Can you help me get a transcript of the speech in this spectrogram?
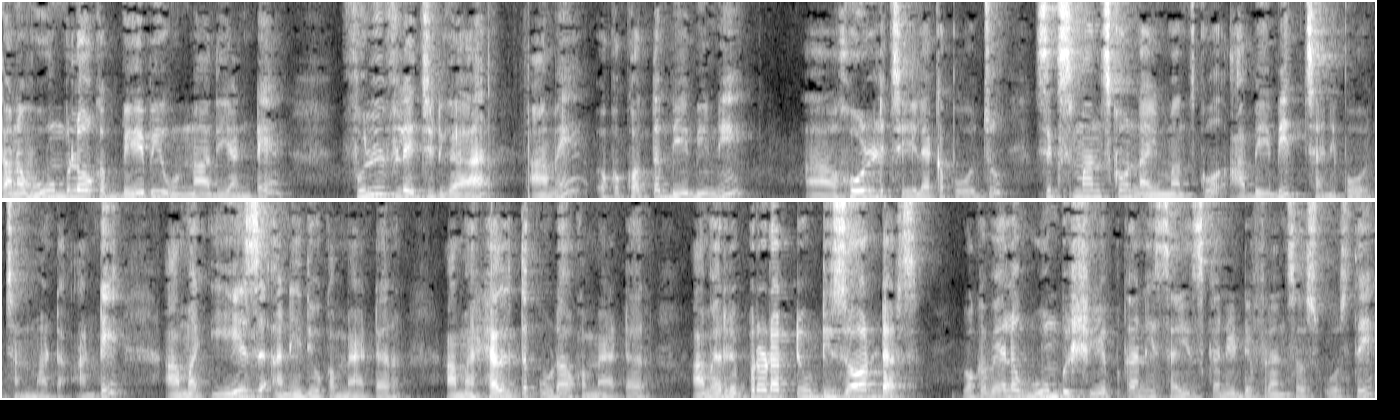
తన ఊంబులో ఒక బేబీ ఉన్నది అంటే ఫుల్ ఫ్లెడ్జ్డ్గా ఆమె ఒక కొత్త బేబీని హోల్డ్ చేయలేకపోవచ్చు. సిక్స్ మంత్స్కో నైన్ మంత్స్కో ఆ బేబీ చనిపోవచ్చు అనమాట అంటే ఆమె ఏజ్ అనేది ఒక మ్యాటర్ ఆమె హెల్త్ కూడా ఒక మ్యాటర్ ఆమె రిప్రొడక్టివ్ డిజార్డర్స్ ఒకవేళ ఊంబ్ షేప్ కానీ సైజ్ కానీ డిఫరెన్సెస్ వస్తే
